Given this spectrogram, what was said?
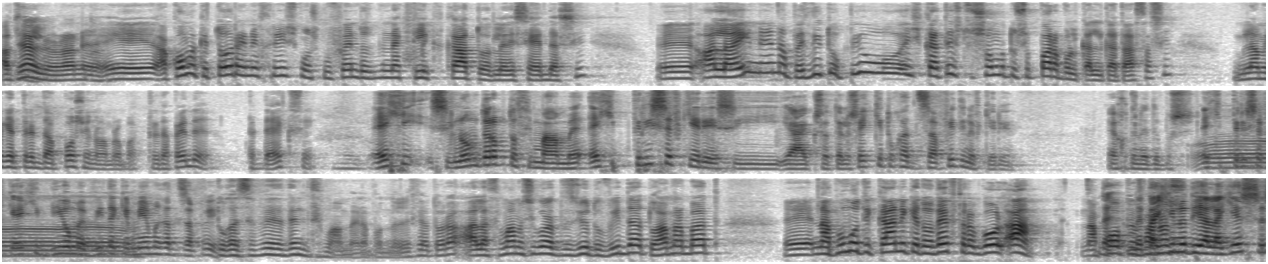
Από την άλλη πλευρά, ναι. Ε, ακόμα και τώρα είναι χρήσιμος που φαίνεται ότι είναι ένα κλικ κάτω, δηλαδή σε ένταση. Ε, αλλά είναι ένα παιδί το οποίο έχει κρατήσει το σώμα του σε πάρα πολύ καλή κατάσταση. Μιλάμε για 30 πόσο είναι ο Άμραμπατ, 35, 36. Έχει, συγγνώμη τώρα που το θυμάμαι, έχει τρεις ευκαιρίες η, η ΑΕΚ στο τέλος. Έχει και του Χατζησαφή την ευκαιρία. Έχω την εντύπωση. Έχει τρεις ευκαιρίες. Έχει δύο με Βίντα και μία με Χατζησαφή. Του Χατζησαφή δεν τη θυμάμαι να πω την αλήθεια τώρα, αλλά θυμάμαι σίγουρα τις δύο του Βίντα, του Άμραμπατ. Ε, να πούμε ότι κάνει και το δεύτερο γκολ. Α, να Ναι, πω μετά προφανώς- γίνονται οι αλλαγές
